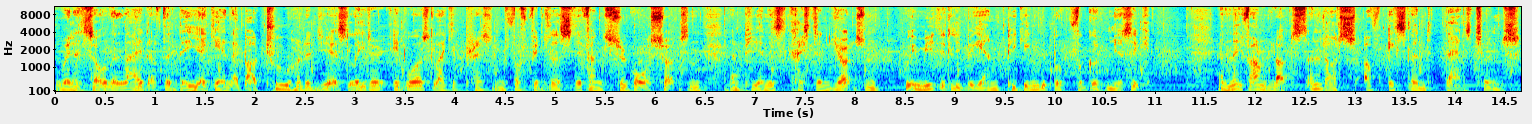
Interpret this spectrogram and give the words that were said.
When it saw the light of the day again about 200 years later, it was like a present for fiddler Stefan Søegaard Sørensen and pianist Kristian Jørgensen, who immediately began picking the book for good music. And they found lots and lots of excellent dance tunes.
